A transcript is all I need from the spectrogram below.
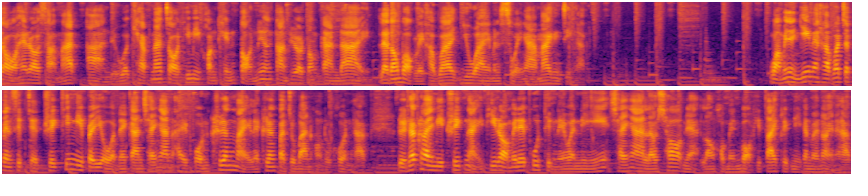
จอให้เราสามารถอ่าน หรือว่าแคปหน้าจอที่มีคอนเทนต์ต่อเนื่องตามที่เราต้องการได้ และต้องบอกเลยครับว่า UI มันสวยงามมากจริงๆครับ หวังเป็นอย่างยิ่งนะครับว่าจะเป็น 17 ทริคที่มีประโยชน์ในการใช้งาน iPhone เครื่องใหม่และเครื่องปัจจุบันของทุกคนครับ หรือถ้าใครมีทริคไหนที่เราไม่ได้พูดถึงในวันนี้ ใช้งานแล้วชอบเนี่ยลองคอมเมนต์บอกที่ใต้คลิปนี้กันไว้หน่อยนะครับ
